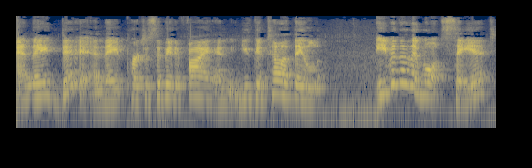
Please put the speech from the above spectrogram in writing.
and they did it and they participated fine and you can tell that they even though they won't say it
